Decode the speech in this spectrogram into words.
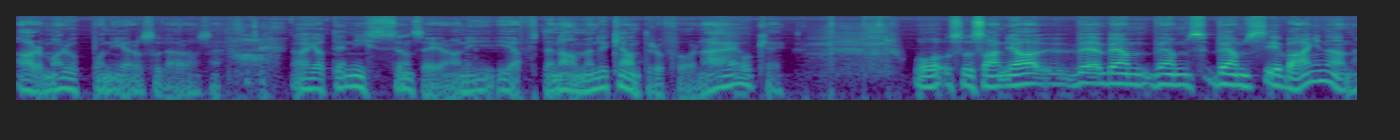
armar upp och ner och sådär. Så, jag heter Nissen säger han i, i efternamn, men det kan inte du för. Nej, okej. Okay. Och så sa han, ja, vem, vems, vems är vagnen?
